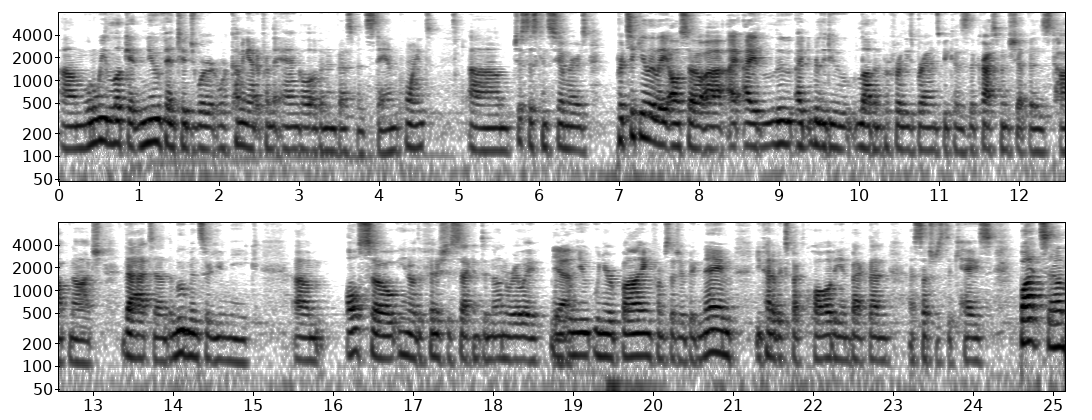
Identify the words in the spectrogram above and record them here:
Um, when we look at new vintage, we're, we're coming at it from the angle of an investment standpoint. Um, just as consumers, particularly also, uh, I, I, I really do love and prefer these brands because the craftsmanship is top notch, that uh, the movements are unique. Um, also, you know, the finish is second to none, really. When, Yeah. when you when you're buying from such a big name, you kind of expect quality, and back then, uh, such was the case. But um,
